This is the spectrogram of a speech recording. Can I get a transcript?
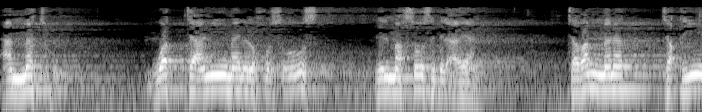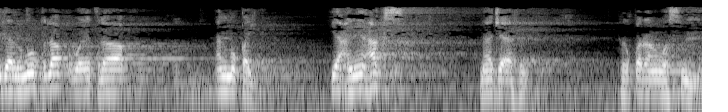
عمته والتعميم للخصوص للمخصوص بالأعيان. تضمنت تقييد المطلق وإطلاق المقيد. يعني عكس ما جاء في في القرآن والسنة.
